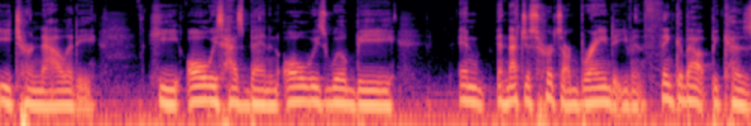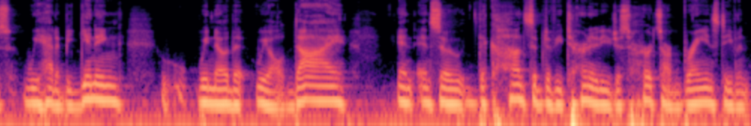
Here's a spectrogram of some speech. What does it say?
eternality. He always has been and always will be. And, and that just hurts our brain to even think about because we had a beginning. We know that we all die. And, and so the concept of eternity just hurts our brains to even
